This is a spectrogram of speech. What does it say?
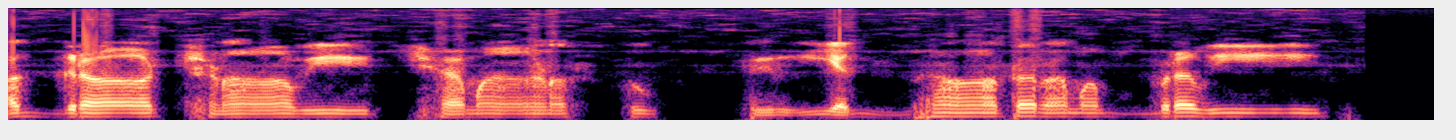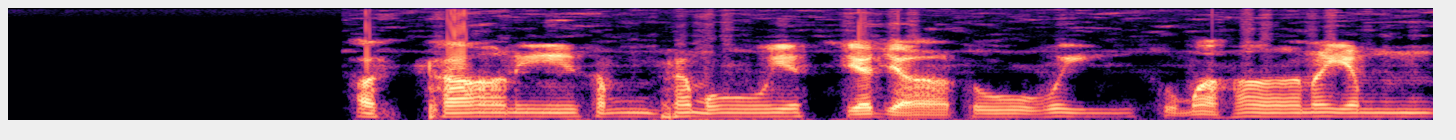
अग्राक्षणावीक्षमाणस्तु तिर्यग्भ्रातरमब्रवीत्। अस्थाने सम्भ्रमो यस्य जातो वै सुमहानयम्।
